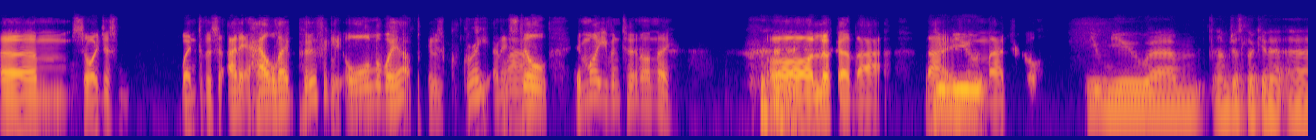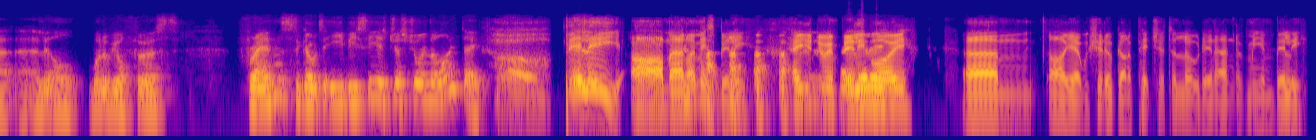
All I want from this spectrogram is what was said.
Um, so I just went to this, and it held out perfectly all the way up. It was great, and it still, it might even turn on now. Oh, look at that! That is knew- magical. you knew. Um, I'm just looking at uh, a little one of your first friends to go to EBC has just joined the line, Dave. Billy! Oh man, I miss Billy. How you doing, Hey, Billy, Billy. boy? Um, oh yeah, we should have got a picture to load in and of me and Billy.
